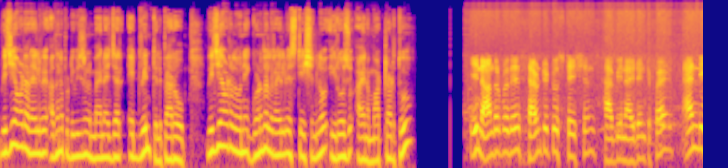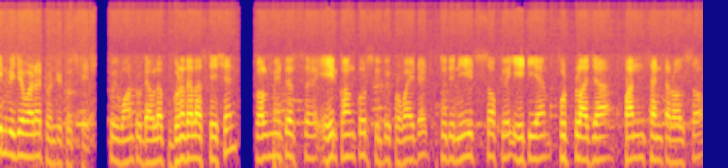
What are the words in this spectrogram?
విజయవాడ రైల్వే అదనపు డివిజనల్ మేనేజర్ ఎడ్విన్ తెలిపారు విజయవాడలోని గుణదల రైల్వే స్టేషన్లో ఈరోజు ఆయన మాట్లాడుతూ In Andhra Pradesh, 72 stations have been identified, and in Vijayawada, 22 stations. We want to develop Gunadala station. 12 meters uh, air concourse will be provided to the needs of ATM, food plaza, fun center also.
